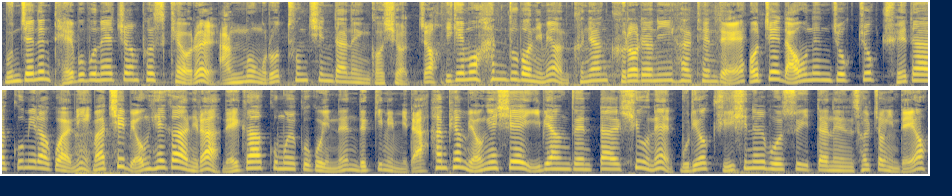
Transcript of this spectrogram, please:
문제는 대부분의 jump scare를 악몽으로 퉁친다는 것이었죠. 이게 뭐 한두 번이면 그냥 그러려니 할 텐데 어째 나오는 족족 죄다 꿈이라고 하니 마치 명혜가 아니라 내가 꿈을 꾸고 있는 느낌입니다. 한편 명혜 씨의 입양된 딸 희우는 무려 귀신을 볼 수 있다는 설정인데요.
